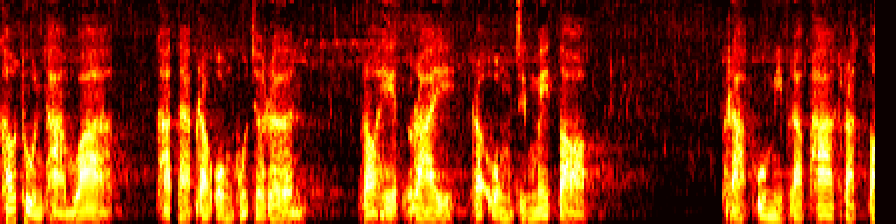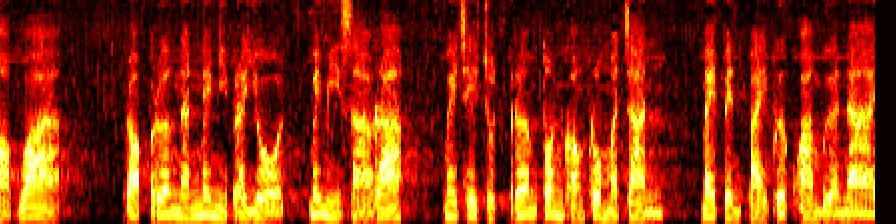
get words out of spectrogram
เขาทูลถามว่าข้าแต่พระองค์ผู้เจริญ เพราะเหตุไรพระองค์จึงไม่ตอบ พระผู้มีพระภาคตรัสตอบว่า เพราะเรื่องนั้นไม่มีประโยชน์ ไม่มีสาระ ไม่ใช่จุดเริ่มต้นของพรหมจรรย์ ไม่เป็นไปเพื่อความเบื่อหน่าย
